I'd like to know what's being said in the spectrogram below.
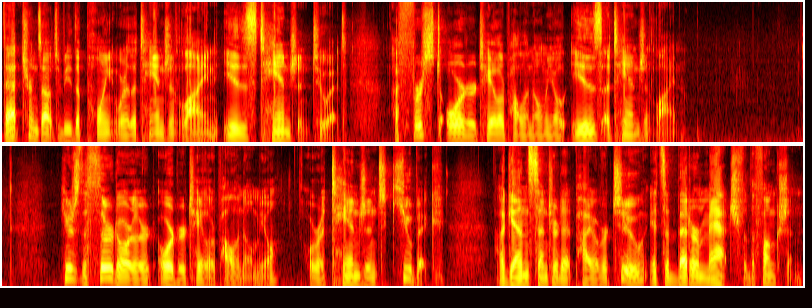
that turns out to be the point where the tangent line is tangent to it. A first order Taylor polynomial is a tangent line. Here's the third order, order Taylor polynomial, or a tangent cubic. Again, centered at pi over 2, it's a better match for the function.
